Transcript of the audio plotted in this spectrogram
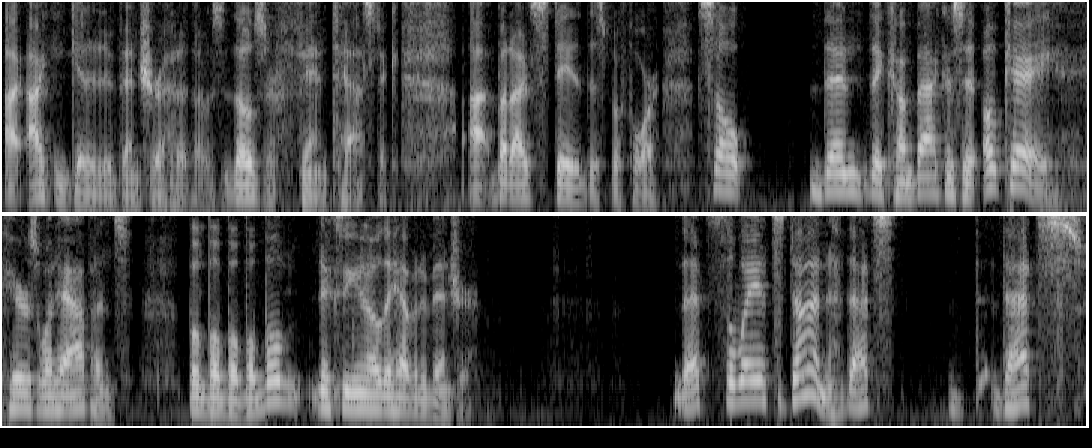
I, I can get an adventure out of those. Those are fantastic. Uh, but I've stated this before. So then they come back and say, okay, here's what happens. Boom, boom, boom, boom, boom. Next thing you know, they have an adventure. That's the way it's done. That's that's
